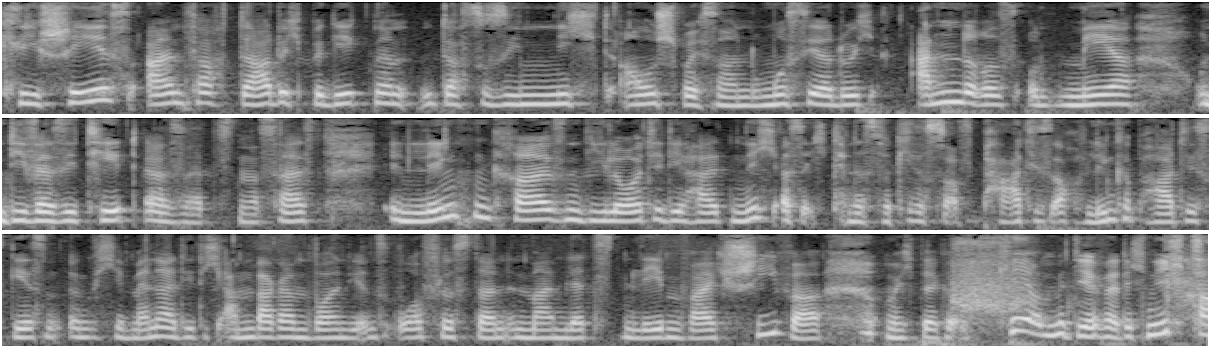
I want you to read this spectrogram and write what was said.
Klischees einfach dadurch begegnen, dass du sie nicht aussprichst, sondern du musst sie ja durch anderes und mehr und Diversität ersetzen. Das heißt, in linken Kreisen die Leute, die halt nicht, also ich kenne das wirklich, dass du auf Partys, auch auf linke Partys gehst und irgendwelche Männer, die dich anbaggern wollen, die ins Ohr flüstern, in meinem letzten Leben war ich Shiva. Und ich denke, okay, und mit dir werde ich nicht.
